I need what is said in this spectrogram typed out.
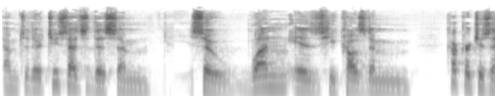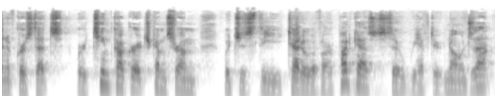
Um, so there are two sides to this. Um, so one is he calls them cockroaches, and of course that's where Team Cockroach comes from, which is the title of our podcast. So we have to acknowledge that.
